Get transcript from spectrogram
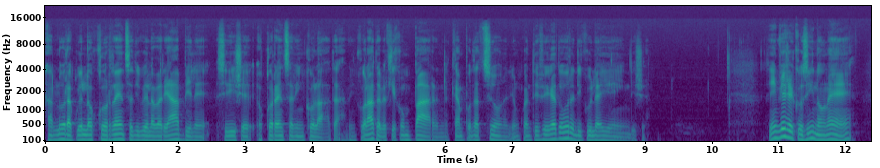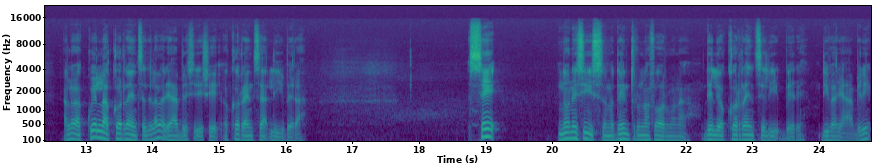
allora quella occorrenza di quella variabile si dice occorrenza vincolata, vincolata perché compare nel campo d'azione di un quantificatore di cui lei è indice. Se invece così non è, allora quella occorrenza della variabile si dice occorrenza libera. Se non esistono dentro una formula delle occorrenze libere di variabili,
